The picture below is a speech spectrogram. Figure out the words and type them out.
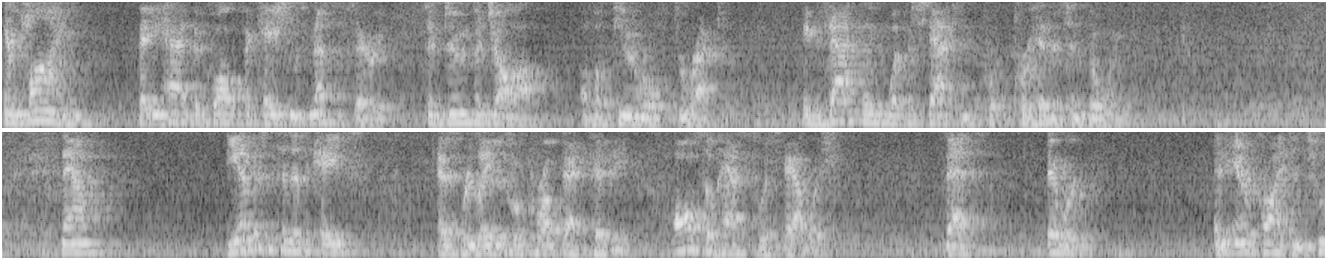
implying that he had the qualifications necessary to do the job of a funeral director. Exactly what the statute pro prohibits him doing. Now, the evidence in this case, as related to a corrupt activity, also has to establish that there were an enterprise in two,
